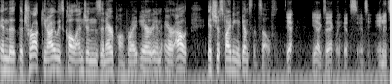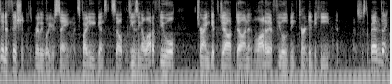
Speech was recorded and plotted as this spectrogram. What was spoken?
and the, the truck you know i always call engines an air pump right mm-hmm. air in air out it's just fighting against itself Yeah, yeah, exactly. It's it's and it's inefficient is really what you're saying. It's fighting against itself. It's using a lot of fuel to try and get the job done, and a lot of that fuel is being turned into heat. And that's just a bad mm. thing.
